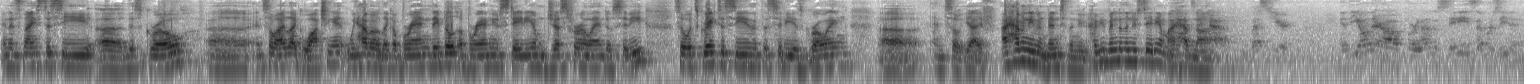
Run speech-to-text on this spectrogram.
and it's nice to see uh, this grow. Uh, and so I like watching it. We have a like a brand. They built a brand new stadium just for Orlando City, so it's great to see that the city is growing. Uh, and so yeah, if, I haven't even been to the new. Have you been to the new stadium? I have I not. have, last year. And the owner of Orlando City is a Brazilian.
